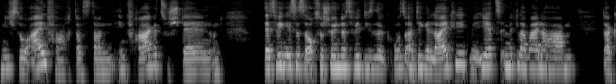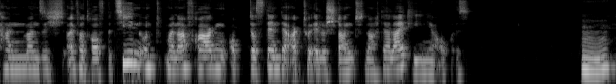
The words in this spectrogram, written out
nicht so einfach, das dann in Frage zu stellen. Und deswegen ist es auch so schön, dass wir diese großartige Leitlinie jetzt mittlerweile haben. Da kann man sich einfach drauf beziehen und mal nachfragen, ob das denn der aktuelle Stand nach der Leitlinie auch ist. Mhm.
